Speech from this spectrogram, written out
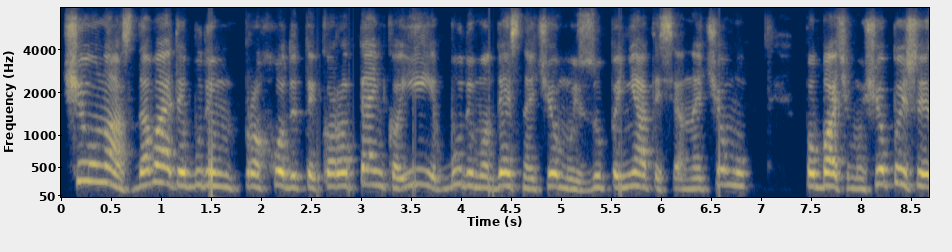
Що у нас? Давайте будемо проходити коротенько і будемо десь на чомусь зупинятися, на чому побачимо, що пише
